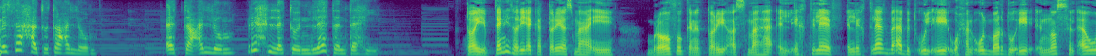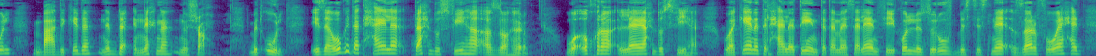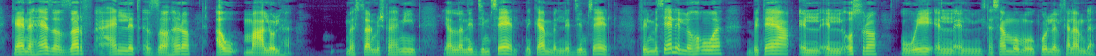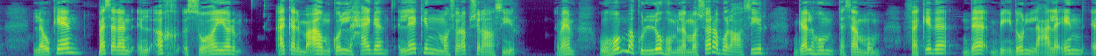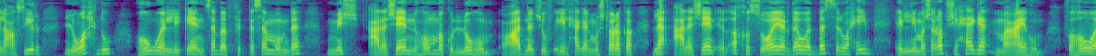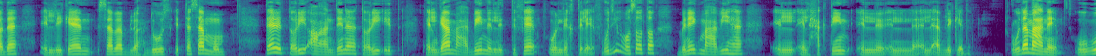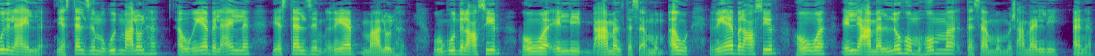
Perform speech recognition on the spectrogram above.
مساحة تعلم. التعلم رحلة لا تنتهي. طيب تاني طريقة كانت طريقة اسمها إيه؟ برافو كانت طريقة اسمها الاختلاف. الاختلاف بقى بتقول إيه؟ وهنقول برضو إيه؟ النص الأول بعد كده نبدأ إن إحنا نشرحه. بتقول إذا وجدت حالة تحدث فيها الظاهرة وأخرى لا يحدث فيها. وكانت الحالتين تتماثلان في كل الظروف باستثناء ظرف واحد كان هذا الظرف علة الظاهرة أو معلولها. مستر مش فاهمين. يلا ندي مثال نكمل ندي مثال. في المثال اللي هو بتاع ال- الأسرة والتسمم وكل الكلام ده. لو كان مثلا الأخ الصغير أكل معاهم كل حاجة لكن ما شربش العصير. تمام؟ وهم كلهم لما شربوا العصير جالهم تسمم. فكده ده بيدل على إن العصير لوحده هو اللي كان سبب في التسمم ده مش علشان هم كلهم وقعدنا نشوف إيه الحاجة المشتركة لا علشان الأخ الصغير دوت بس الوحيد اللي ما شربش حاجة معاهم. فهو ده اللي كان سبب لحدوث التسمم. تالت طريقة عندنا طريقة الجمع بين الاتفاق والاختلاف ودي ببساطة بنجمع بيها ال- الحاجتين اللي, اللي قبل كده. وده معناه وجود العلة يستلزم وجود معلولها أو غياب العلة يستلزم غياب معلولها. وجود العصير هو اللي عمل تسمم أو غياب العصير هو اللي عمل لهم هم تسمم مش عمل لي أنا.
